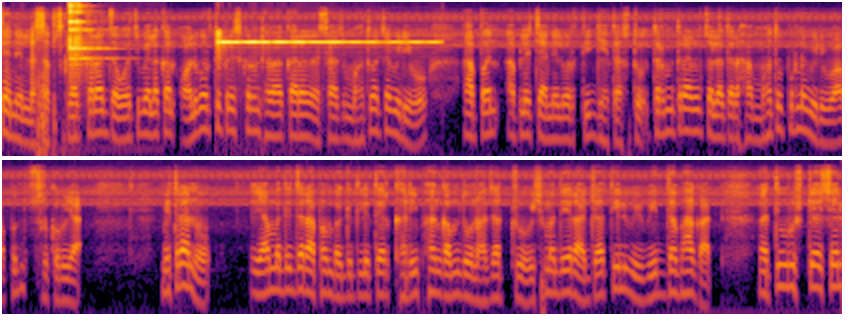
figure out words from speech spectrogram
चॅनेलला सबस्क्राईब करा. जवळचे बेलाकान ऑलवरती प्रेस करून ठेवा कारण अशाच महत्त्वाचा व्हिडिओ आपण आपल्या चॅनेलवरती घेत असतो. तर मित्रांनो चला तर हा महत्त्वपूर्ण व्हिडिओ आपण सुरू करूया. मित्रांनो यामध्ये जर आपण बघितले तर खरीप हंगाम दोन हजार चोवीसमध्ये राज्यातील विविध भागात अतिवृष्टी असेल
